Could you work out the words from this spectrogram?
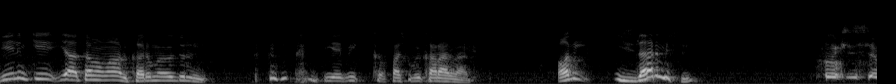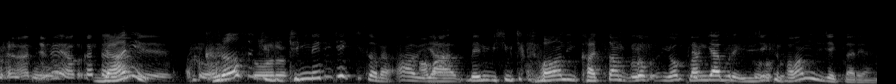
Diyelim ki ya tamam abi karımı öldürün diye bir saçma bir karar verdi. Abi izler misin? İstemezsin Ha, değil mi? Hakikaten Yani- abi. Kralsın çünkü Doğru. kim ne diyecek ki sana? Abi Ama- ya benim işim çıktı falan deyip kaçsam yok yok lan gel buraya izleyeceksin falan mı diyecekler yani?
